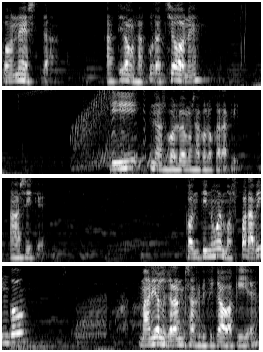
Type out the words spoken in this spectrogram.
Con esta activamos la curachone. Y nos volvemos a colocar aquí. Así que... Continuemos para bingo. Mario el gran sacrificado aquí, ¿eh?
